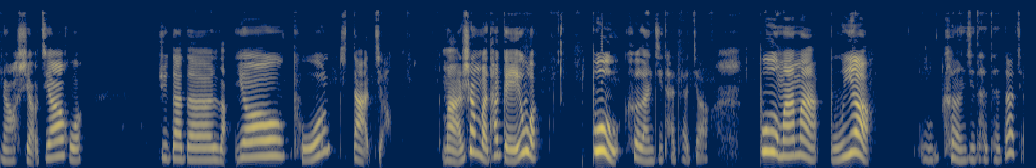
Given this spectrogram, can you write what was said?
那小家伙，巨大的老妖婆大叫：“马上把它给我！”不，克兰基太太叫：“不，妈妈，不要！”嗯，克兰基太太大叫：“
